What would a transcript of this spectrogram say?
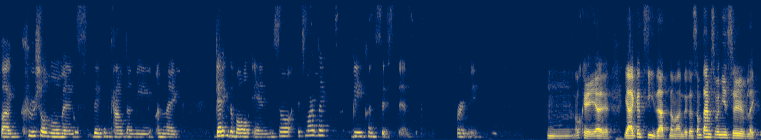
pag crucial moments, they can count on me. Unlike getting the ball in. So it's more of like being consistent for me. Mm, okay, yeah, yeah, I could see that naman because sometimes when you serve like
